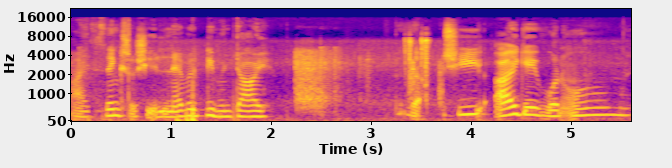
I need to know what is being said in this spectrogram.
I think so. She'll never even die. She, I gave one. Oh my.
